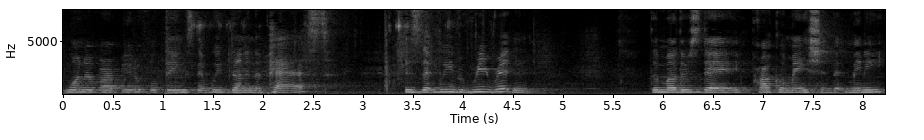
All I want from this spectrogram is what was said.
One of our beautiful things that we've done in the past is that we've rewritten the Mother's Day proclamation that many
